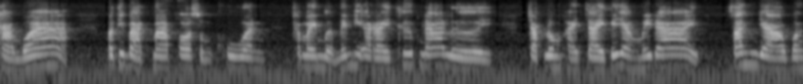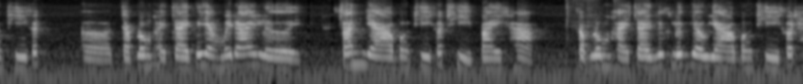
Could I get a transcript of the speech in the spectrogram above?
ถามว่าปฏิบัติมาพอสมควรทำไมเหมือนไม่มีอะไรคืบหน้าเลย จับลมหายใจก็ยังไม่ได้ สั้นยาวบางทีก็จับลมหายใจก็ยังไม่ได้เลย สั้นยาวบางทีก็ถี่ไปค่ะ กับลมหายใจลึกๆ ยาวๆ บางทีก็ท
